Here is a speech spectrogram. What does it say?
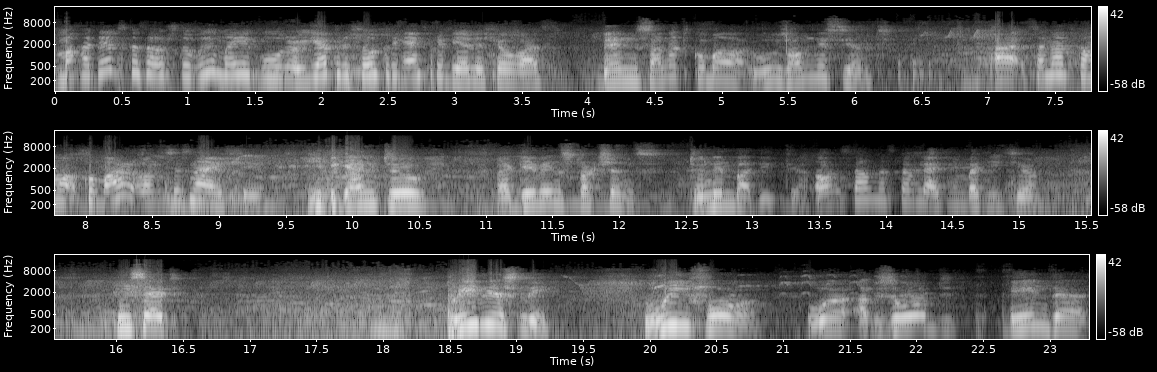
Махадев сказал, что вы мои гуру, и я пришел принять прибежище у вас. Then Sanat Kumar, who is omniscient, А Санат Кама- Кумар, он всезнающий, he began to uh, give instructions to Nimbaditya. он стал наставлять Нимбадитию. He said, Previously, we four were absorbed in the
